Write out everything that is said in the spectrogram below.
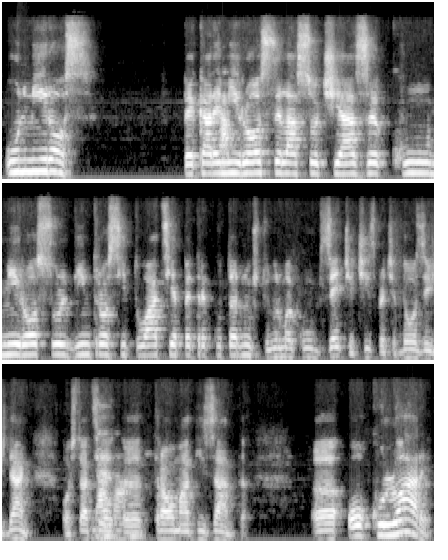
un miros pe care da. miros îl asociază cu mirosul dintr-o situație petrecută, nu știu, în urmă cu 10, 15, 20 de ani, o situație da, da. Uh, traumatizantă. Uh, o culoare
